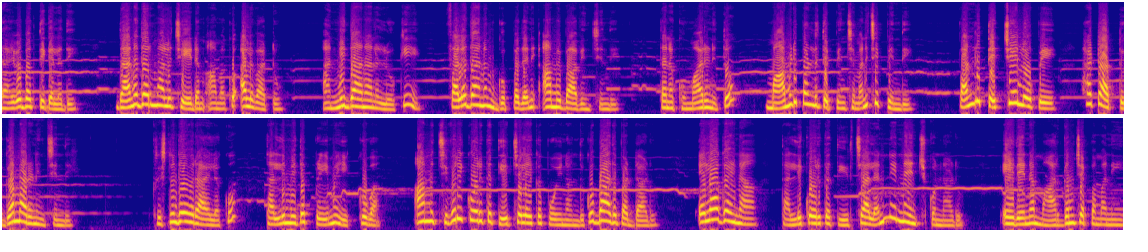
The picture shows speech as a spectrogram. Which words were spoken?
దైవభక్తి గలది. దానధర్మాలు చేయడం ఆమెకు అలవాటు. అన్ని దానాలలోకి ఫలదానం గొప్పదని ఆమె భావించింది. తన కుమారునితో మామిడి పండ్లు తెప్పించమని చెప్పింది. పండ్లు తెచ్చేలోపే హఠాత్తుగా మరణించింది. కృష్ణదేవరాయలకు తల్లి మీద ప్రేమ ఎక్కువ. ఆమె చివరి కోరిక తీర్చలేకపోయినందుకు బాధపడ్డాడు. ఎలాగైనా తల్లి కోరిక తీర్చాలని నిర్ణయించుకున్నాడు. ఏదైనా మార్గం చెప్పమని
